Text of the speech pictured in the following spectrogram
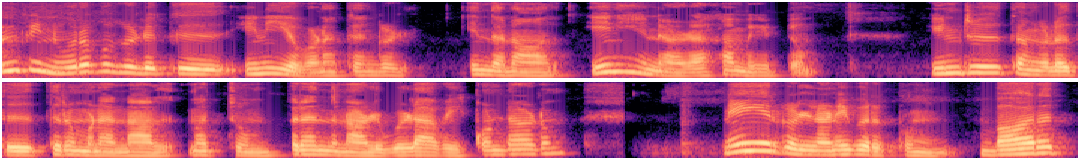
அன்பின் உறவுகளுக்கு இனிய வணக்கங்கள். இந்த நாள் இனிய நாளாக மேட்டும் இன்று தங்களது திருமண நாள் மற்றும் பிறந்த நாள் விழாவை கொண்டாடும் நேயர்கள் அனைவருக்கும் பாரத்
